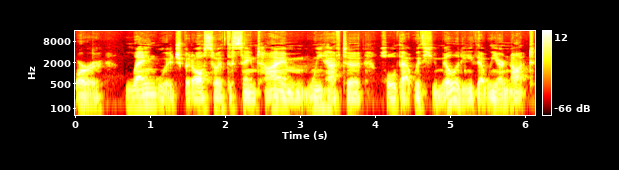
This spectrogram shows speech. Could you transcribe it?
or language, but also at the same time, we have to hold that with humility that we are not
